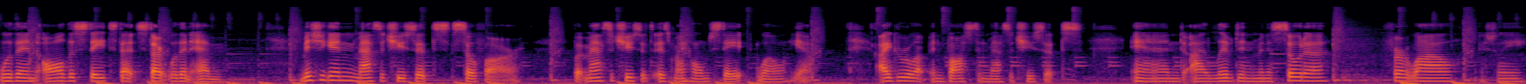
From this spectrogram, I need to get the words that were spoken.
within all the states that start with an M Michigan, Massachusetts so far. But Massachusetts is my home state. Well, yeah. I grew up in Boston, Massachusetts and I lived in Minnesota for a while. Actually,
